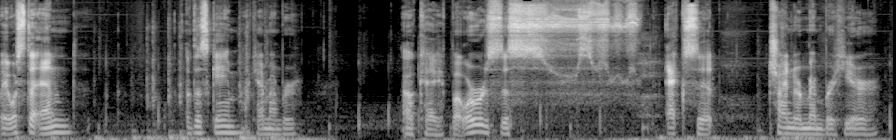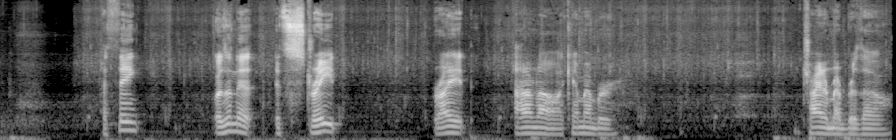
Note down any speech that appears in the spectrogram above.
Wait, what's the end of this game? I can't remember. Okay, but where was this exit? trying to remember here. I think, wasn't it, it's straight, right? I don't know, I can't remember. I'm trying to remember though.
